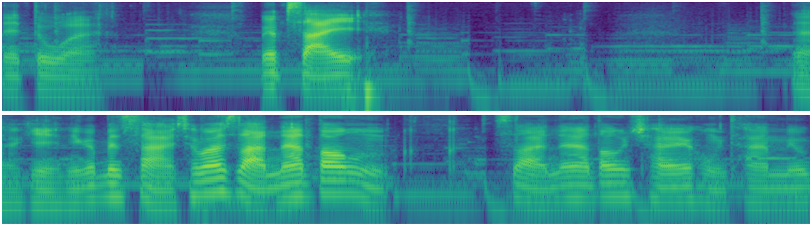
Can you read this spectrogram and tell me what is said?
ในตัวเว็บไซต์ อ่าโอเค นี่ก็เป็นสายใช่ว่าสายหน้าต้องสายหน้าต้องใช้ของทาง m i l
